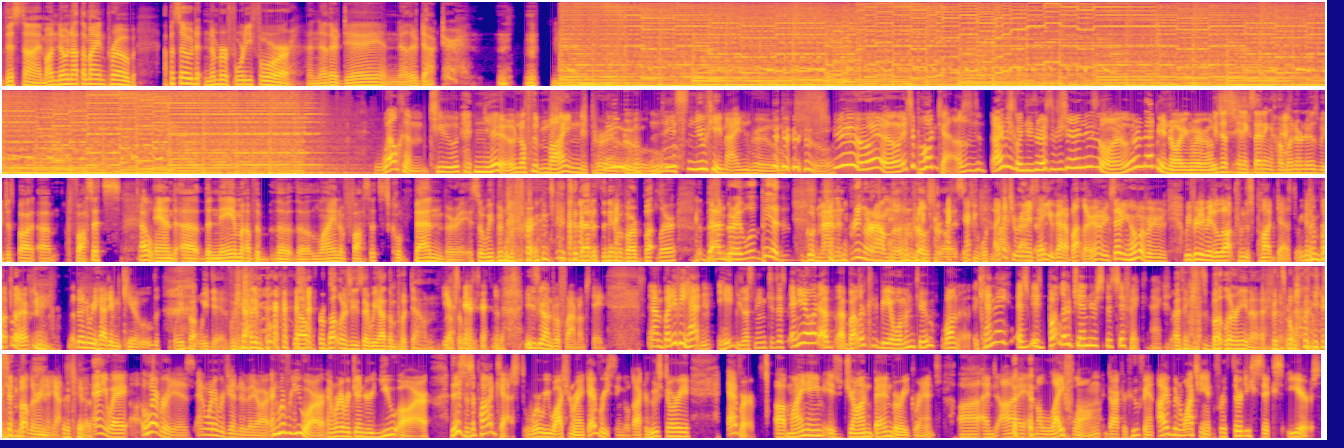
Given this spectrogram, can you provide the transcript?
This time on No Not the Mind Probe, episode number 44 Another Day, Another Doctor. Mm, Welcome to No, not the Mind Probe, the snooty Mind Probe. well, it's a podcast. I'm just going to do the rest of the show in this one. Wouldn't that be annoying for everyone? We just, in exciting homeowner news, we just bought um, faucets, oh, and uh, the name of the, the the line of faucets is called Banbury. So we've been referring to that as the name of our butler. Banbury will be a good man and bring around the Rolls Royce if you wouldn't. I thought you were going to say Banbury. You got a butler. An exciting homeowner. news. We've really made a lot from this podcast. We got a butler, but then we had him killed. We thought we did. We had him. Put, well, for butlers, you say we had them put down. Yeah. That's what we said. He's gone to a farm upstate. Um, but if he hadn't, he'd be listening to this. And you know what? A, a butler could be a woman too. Well, can they? Is, is butler gender specific? Actually, I think it's butlerina. If it's a woman. it's a butlerina. Yeah. Yes. Anyway, whoever it is, and whatever gender they are, and whoever you are, and whatever gender you are, this is a podcast where we watch and rank every single Doctor Who story ever. Uh, my name is John Banbury Grant, uh, and I am a lifelong Doctor Who fan. I've been watching it for 36 years.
